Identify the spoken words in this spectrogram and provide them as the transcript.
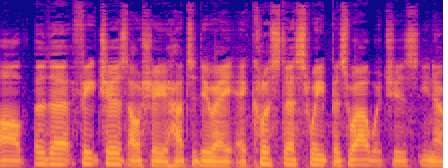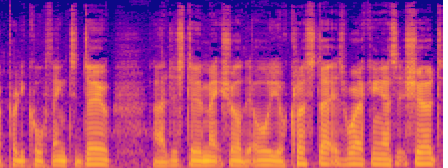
of other features. I'll show you how to do a, a cluster sweep as well which is you know a pretty cool thing to do uh, just to make sure that all your cluster is working as it should.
